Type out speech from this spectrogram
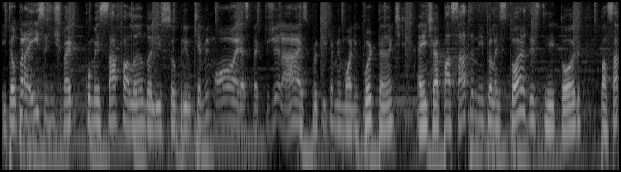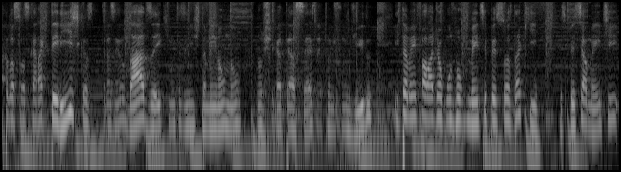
Então, para isso, a gente vai começar falando ali sobre o que é memória, aspectos gerais, por que, que a memória é importante. A gente vai passar também pela história desse território, passar pelas suas características, trazendo dados aí que muitas vezes a gente também não, não, não chega a ter acesso, é tão difundido, e também falar de alguns movimentos e pessoas daqui, especialmente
